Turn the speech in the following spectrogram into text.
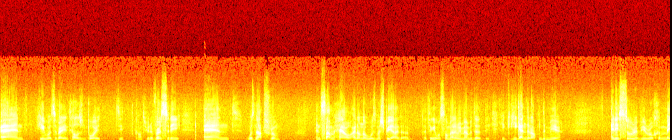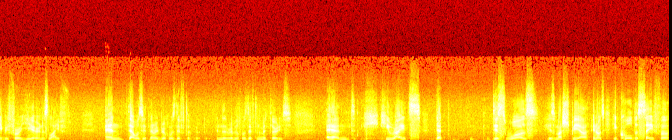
And he was a very intelligent boy. He'd gone to university and was not from. And somehow, I don't know who was Mashpia, I, I, think he was from, I don't remember. The, he, he ended up in the Mir. And he saw Rabbi Yerucham maybe for a year in his life. And that was it. And Rabbi Yerucham was Difta. And Rabbi Yerucham was Difta in the mid-30s. And he, he writes that this was his mashpia. You know, he called the sefer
